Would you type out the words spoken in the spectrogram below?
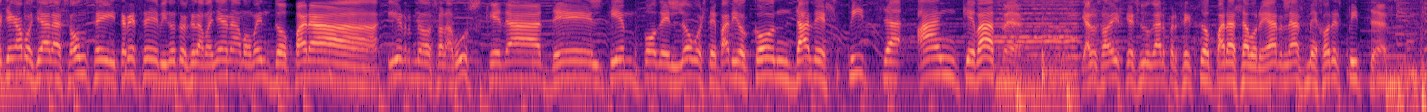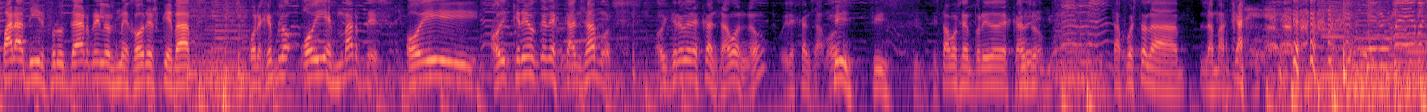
Pues llegamos ya a las 11 y 13 minutos de la mañana, momento para irnos a la búsqueda del tiempo del lobo estepario con Dales Pizza and Kebab. Ya lo sabéis que es el lugar perfecto para saborear las mejores pizzas, para disfrutar de los mejores kebabs. Por ejemplo, hoy es martes, hoy, hoy creo que descansamos. Hoy creo que descansamos, ¿no? Hoy descansamos. Sí, sí. sí. Estamos en periodo de descanso. Te has puesto la, la mascarilla.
